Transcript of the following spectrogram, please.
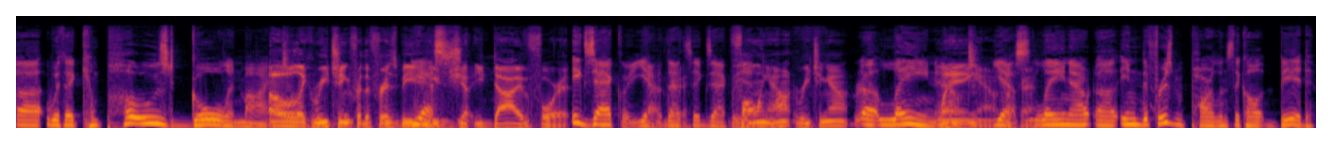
uh with a composed goal in mind. Oh, like reaching for the frisbee Yes. and you, ju- you dive for it. exactly. Yeah, Okay. that's exactly it. Falling out, reaching out. Uh, laying, Laying out, Yes, okay. laying out. Uh, in the frisbee parlance, they call it bid.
